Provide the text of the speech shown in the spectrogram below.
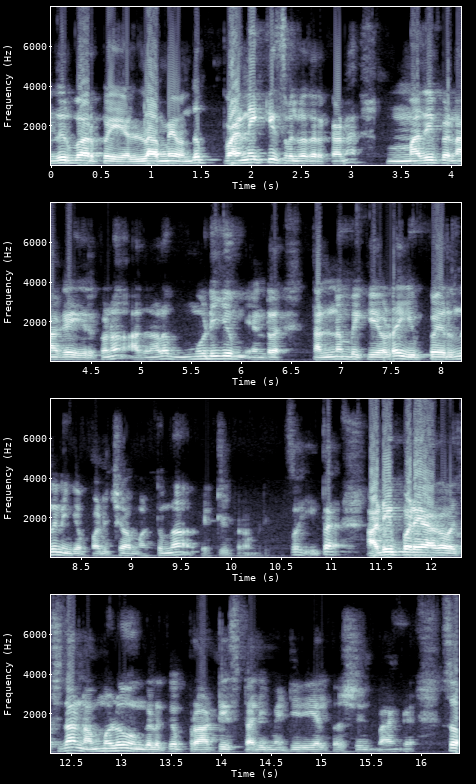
எதிர்பார்ப்பு எல்லாமே வந்து பணிக்கு செல்வதற்கான மதிப்பெண்ணாக இருக்கணும். அதனால முடியும் என்ற தன்னம்பிக்கையோடு இப்போ இருந்து நீங்கள் படிச்சா மட்டும்தான் வெற்றி பெற முடியும். ஸோ இதை அடிப்படையாக வச்சு தான் நம்மளும் உங்களுக்கு practice study material question bank so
